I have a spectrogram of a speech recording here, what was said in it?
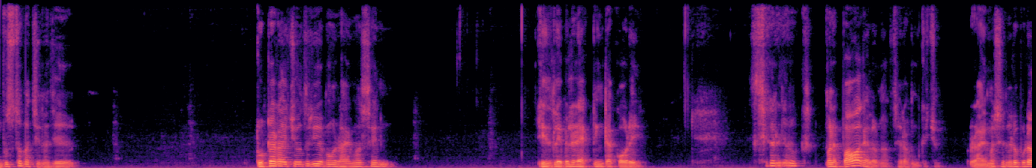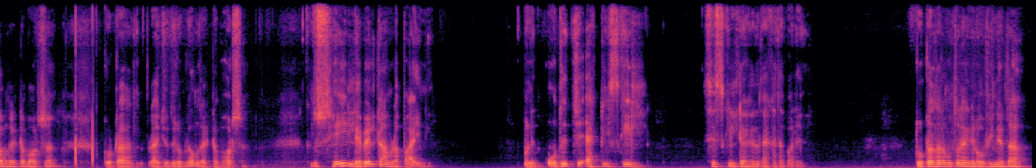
বুঝতে পারছি না যে টোটা রায়চৌধুরী এবং রায়মা সেন যে লেভেলের অ্যাক্টিংটা করে, সেখানে যেন মানে পাওয়া গেল না সেরকম কিছু। রায়মা সেনের উপরে আমাদের একটা ভরসা, টোটা রায়চৌধুরীর উপরে আমাদের একটা ভরসা। কিন্তু সেই লেভেলটা আমরা পাইনি। মানে ওদের যে অ্যাক্টিং স্কিল সেই স্কিলটা এখানে দেখাতে পারেনি। টোটাদার মতন একজন অভিনেতা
